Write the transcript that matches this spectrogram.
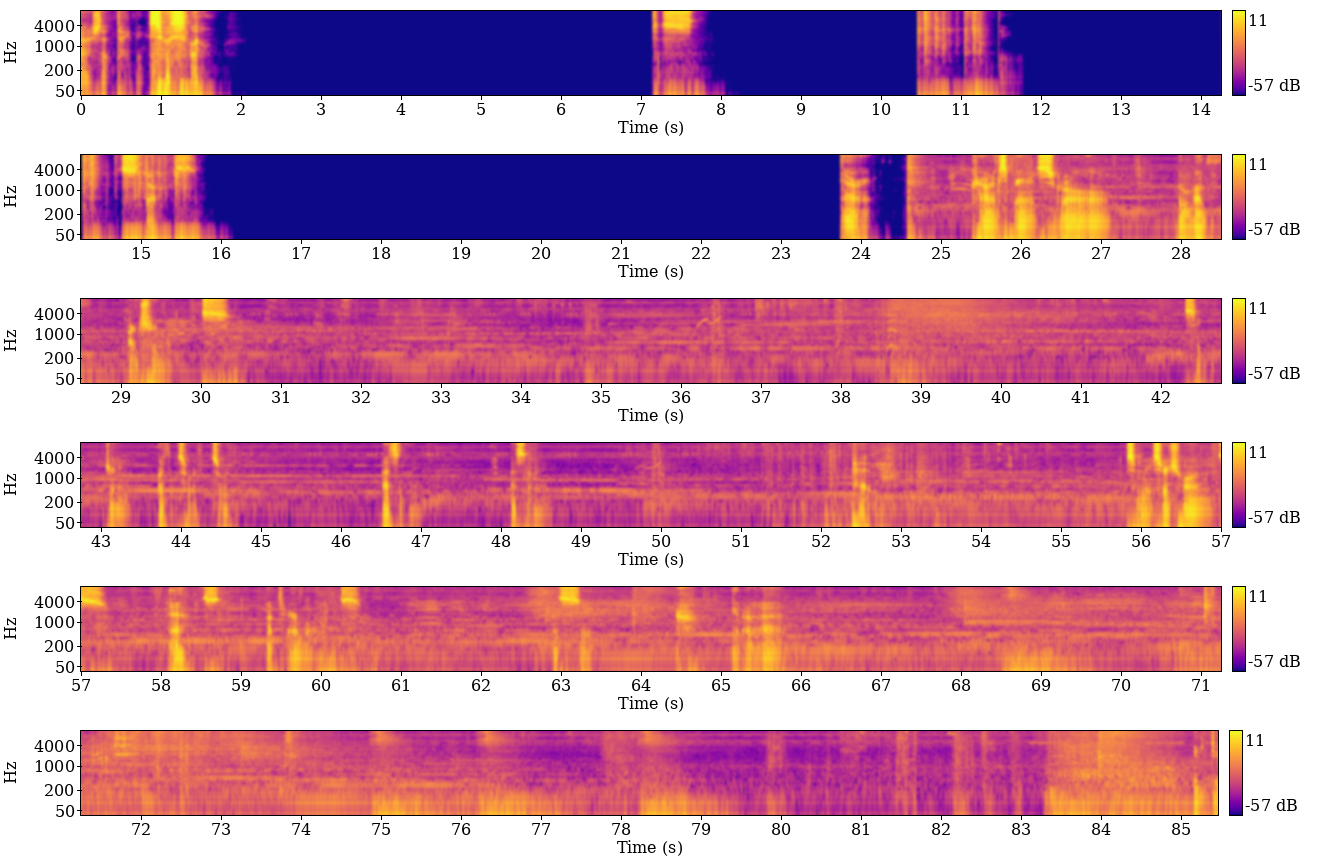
Gosh, that typing is so slow. Just stuffs. All right. Crown experience scroll. The month archer Worthless, worthless, worthless. That's nice. That's nice. Pet. Some research ones. Eh, it's not terrible ones. Let's see. Get out of that.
